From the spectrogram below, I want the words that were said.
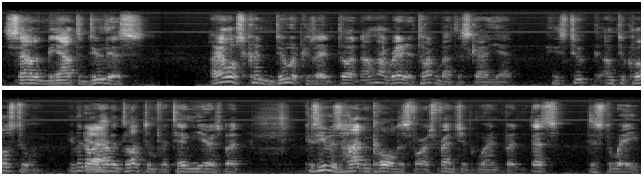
sounded me out to do this, I almost couldn't do it because I thought I'm not ready to talk about this guy yet. He's too I'm too close to him, even though I haven't talked to him for ten years, but because he was hot and cold as far as friendship went. But that's just the way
